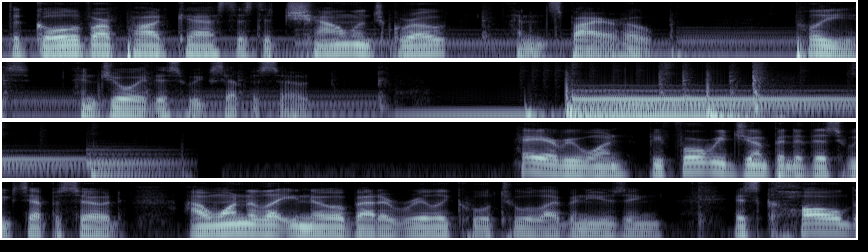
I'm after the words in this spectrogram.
The goal of our podcast is to challenge growth and inspire hope. Please enjoy this week's episode. Hey everyone, before we jump into this week's episode, I want to let you know about a really cool tool I've been using. It's called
